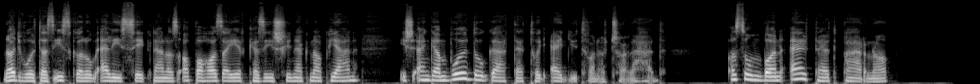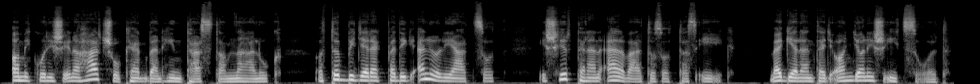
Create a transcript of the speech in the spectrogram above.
Nagy volt az izgalom Eliszéknál az apa hazaérkezésének napján, és engem boldoggá tett, hogy együtt van a család. Azonban eltelt pár nap, amikor is én a hátsó kertben hintáztam náluk, a többi gyerek pedig elől játszott, és hirtelen elváltozott az ég. Megjelent egy angyal, és így szólt.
